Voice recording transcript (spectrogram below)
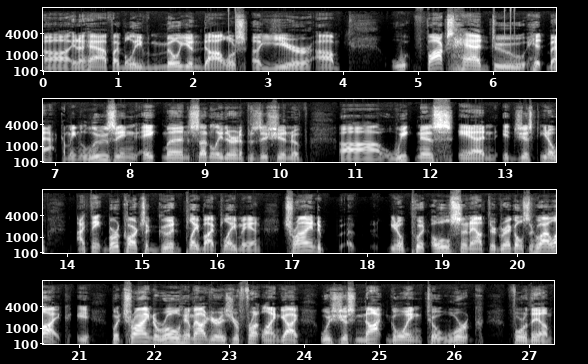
uh, and a half, I believe, million dollars a year. Um, Fox had to hit back. I mean, losing Aikman, suddenly they're in a position of uh, weakness, and it just, you know, I think Burkhardt's a good play-by-play man, trying to uh, you know, put Olsen out there, Greg Olsen, who I like, eh, but trying to roll him out here as your frontline guy was just not going to work for them.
